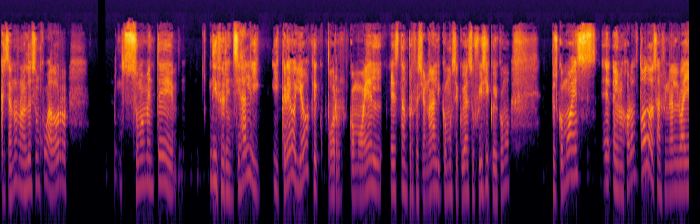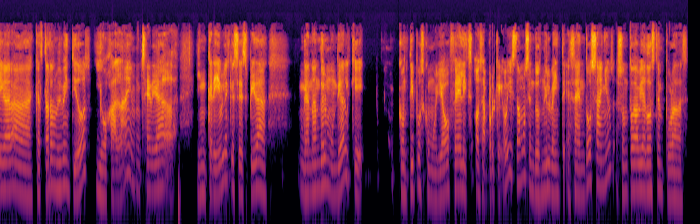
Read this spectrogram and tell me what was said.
Cristiano Ronaldo es un jugador sumamente diferencial y, y creo yo que por como él es tan profesional y cómo se cuida su físico y cómo pues como es el, mejor de todos, al final va a llegar a Qatar 2022 y ojalá sería increíble que se despida ganando el mundial que con tipos como Yao Félix, o sea, porque hoy estamos en 2020, o sea, en dos años son todavía dos temporadas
